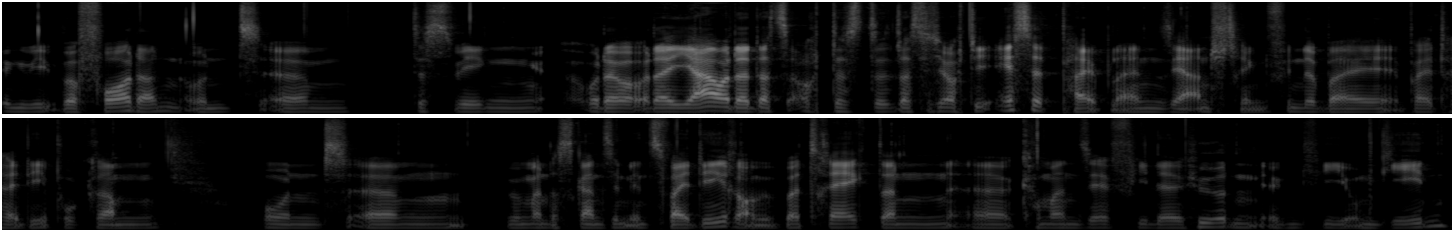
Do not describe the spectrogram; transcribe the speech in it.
irgendwie überfordern. Und ähm, deswegen oder oder ja oder dass auch dass, dass ich auch die Asset Pipeline sehr anstrengend finde bei bei 3D-Programmen und ähm, wenn man das Ganze in den 2D-Raum überträgt, dann äh, kann man sehr viele Hürden irgendwie umgehen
